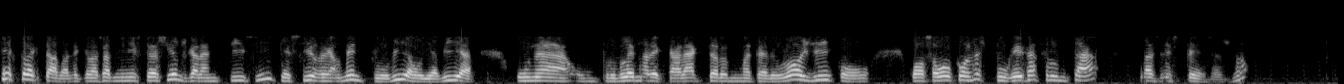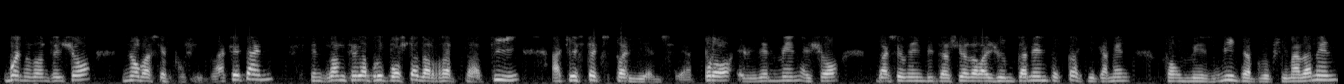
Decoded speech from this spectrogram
Què es tractava? De que les administracions garantissin que si realment plovia o hi havia una, un problema de caràcter meteorològic o qualsevol cosa es pogués afrontar les despeses, no? bueno, doncs això no va ser possible. Aquest any ens van fer la proposta de repetir aquesta experiència, però, evidentment, això va ser una invitació de l'Ajuntament pràcticament fa un mes mig aproximadament,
